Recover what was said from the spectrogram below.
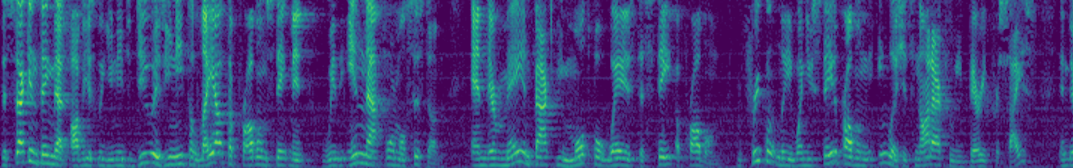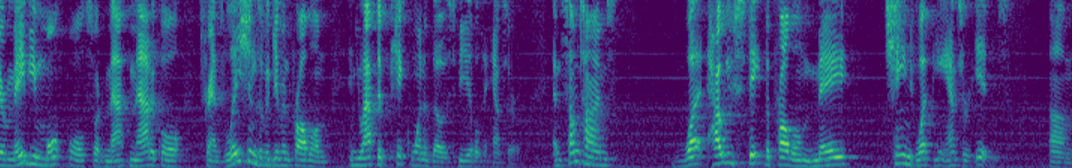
The second thing that obviously you need to do is you need to lay out the problem statement within that formal system. And there may, in fact, be multiple ways to state a problem. Frequently, when you state a problem in English, it's not actually very precise, and there may be multiple sort of mathematical translations of a given problem, and you have to pick one of those to be able to answer. And sometimes, what, how you state the problem may change what the answer is. Um,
